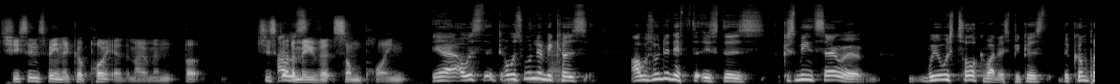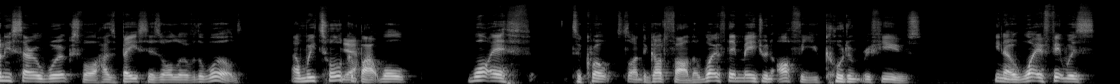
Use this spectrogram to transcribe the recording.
She seems to be in a good point at the moment, but she's got to move at some point. Yeah, I was I was wondering Yeah. because I was wondering if if there's because me and Sarah we always talk about this because the company Sarah works for has bases all over the world, and we talk Yeah. about well, what if to quote like The Godfather, what if they made you an offer you couldn't refuse? You know, what if it was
